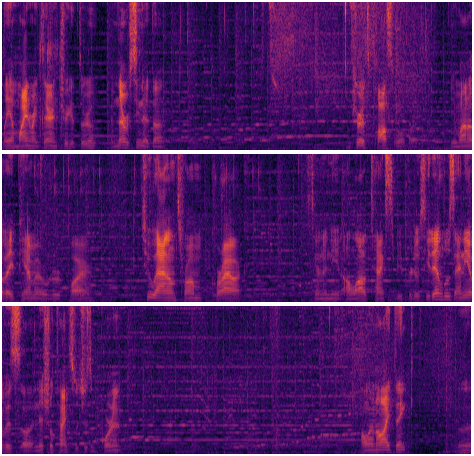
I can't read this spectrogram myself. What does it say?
lay a mine right there and trick it through? I've never seen it done. I'm sure it's possible, but the amount of APM it would require. Two add-ons from Korak. He's gonna need a lot of tanks to be produced. He didn't lose any of his uh, initial tanks, which is important. All in all, I think uh,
